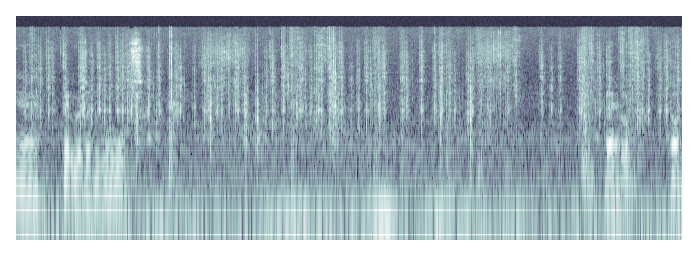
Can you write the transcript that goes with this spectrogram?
Yeah, get rid of the walls. There, look, done.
